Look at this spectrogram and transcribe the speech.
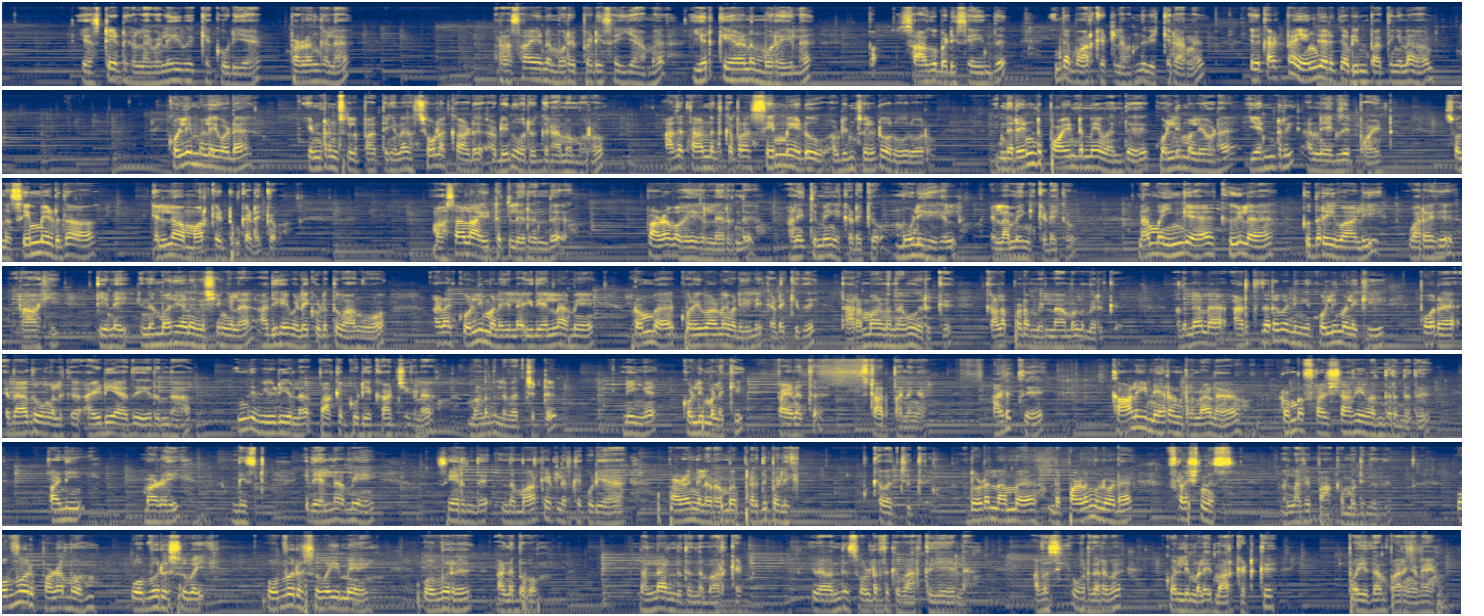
எஸ்டேட்டுகளில் விளைவிக்கக்கூடிய பழங்களை ரசாயன முறைப்படி செய்யாமல் இயற்கையான முறையில் ப சாகுபடி செய்து இந்த மார்க்கெட்டில் வந்து விற்கிறாங்க இது கரெக்டாக எங்கே இருக்குது அப்படின்னு பார்த்தீங்கன்னா கொல்லிமலையோட என்ட்ரன்ஸில் பார்த்தீங்கன்னா சோளக்காடு அப்படின்னு ஒரு கிராமம் வரும். அதை தாண்டினதுக்கப்புறம் செம்மேடு அப்படின்னு சொல்லிட்டு ஒரு ஊர் வரும். இந்த ரெண்டு பாயிண்ட்டுமே வந்து கொல்லிமலையோட entry and exit point so அந்த செம்மேடு தான் எல்லா மார்க்கெட்டும் கிடைக்கும். மசாலா ஐட்டத்திலிருந்து பழ வகைகள்லேருந்து அனைத்துமே இங்கே கிடைக்கும். மூலிகைகள் எல்லாமே இங்கே கிடைக்கும். நம்ம இங்கே கீழே குதிரைவாளி வரகு ராகி திணை இந்த மாதிரியான விஷயங்களை அதிக விலை கொடுத்து வாங்குவோம். ஆனால் கொல்லிமலையில் இது எல்லாமே ரொம்ப குறைவான விலையிலே கிடைக்குது. தரமானதாகவும் இருக்குது கலப்படம் இல்லாமலும் இருக்குது அதனால் அடுத்த தடவை நீங்கள் கொல்லிமலைக்கு போகிற ஏதாவது உங்களுக்கு ஐடியா இது இருந்தால் இந்த வீடியோவில் பார்க்கக்கூடிய காட்சிகளை மனதில் வச்சுட்டு நீங்கள் கொல்லிமலைக்கு பயணத்தை ஸ்டார்ட் பண்ணுங்கள் அடுத்து காலை நேரன்றனால ரொம்ப ஃப்ரெஷ்ஷாகவே வந்திருந்தது. பனி மழை மிஸ்ட் இது எல்லாமே சேர்ந்து இந்த மார்க்கெட்டில் இருக்கக்கூடிய பழங்களை ரொம்ப பிரதிபலிக்க வச்சுது. அதோடு இல்லாமல் இந்த பழங்களோட ஃப்ரெஷ்னஸ் நல்லாவே பார்க்க முடிந்தது. ஒவ்வொரு பழமும் ஒவ்வொரு சுவை ஒவ்வொரு சுவையுமே ஒவ்வொரு அனுபவம். நல்லா இருந்தது இந்த மார்க்கெட். இதை வந்து சொல்கிறதுக்கு வார்த்தையே இல்லை. அவசியம் ஒரு தடவை கொல்லிமலை மார்க்கெட்டுக்கு போய் தான் பாருங்களேன்.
